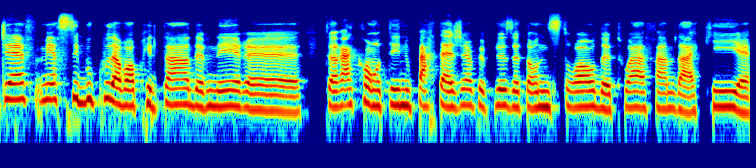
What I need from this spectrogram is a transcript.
Jeff, merci beaucoup d'avoir pris le temps de venir euh, te raconter, nous partager un peu plus de ton histoire de toi, femme d'hockey. Euh,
